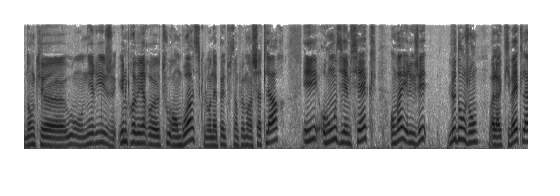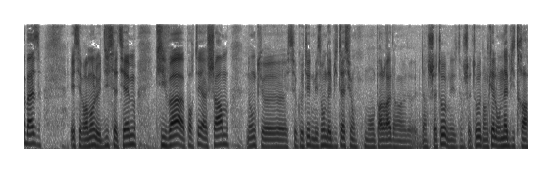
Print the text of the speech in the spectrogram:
donc euh, où on érige une première euh, tour en bois, ce que l'on appelle tout simplement un châtelard. Et au XIe siècle, on va ériger le donjon, voilà, qui va être la base. Et c'est vraiment le XVIIe qui va apporter à Charme donc euh, ce côté de maison d'habitation. Bon, on parlera d'un château, mais d'un château dans lequel on habitera.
